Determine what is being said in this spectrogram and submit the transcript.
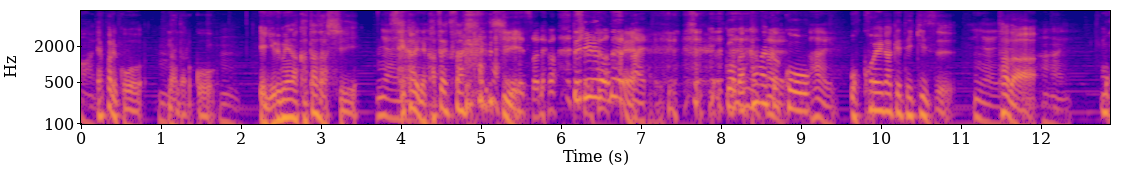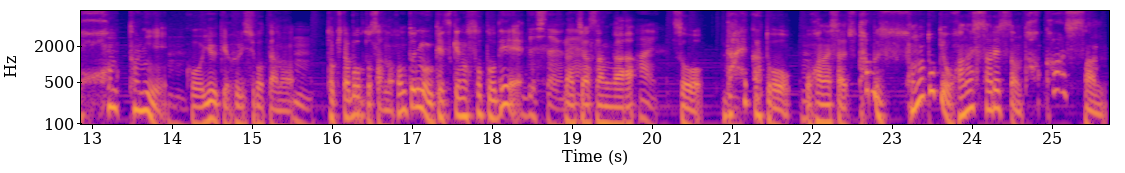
はい。やっぱりこう、うん。なんだろうこううん。有名な方だし世界で活躍されてるし それはっていうのでそれははい。こうなかなかこうはい。はい。お声掛けできずただはい。もう本当にうん。こう勇気を振り絞ったあの、うん。時田ボートさんの本当にもう受付の外ででしたよね。ランチャーさんがはいそう。誰かとお話しされて、多分その時お話しされてたの高橋さん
